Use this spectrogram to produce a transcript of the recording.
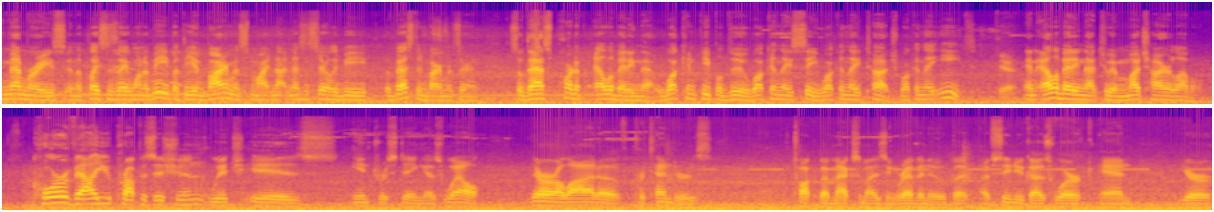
memories in the places they want to be, but the environments might not necessarily be the best environments they're in. So that's part of elevating that. What can people do? What can they see? What can they touch? What can they eat? Yeah. and elevating that to a much higher level. core value proposition, which is interesting as well. There are a lot of pretenders talk about maximizing revenue, but I've seen you guys work, and your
